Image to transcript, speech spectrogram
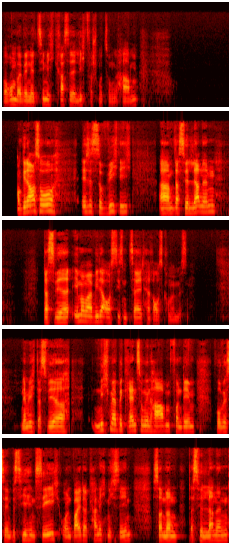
Warum? Weil wir eine ziemlich krasse Lichtverschmutzung haben. Und genauso ist es so wichtig, ähm, dass wir lernen, dass wir immer mal wieder aus diesem Zelt herauskommen müssen. Nämlich, dass wir nicht mehr Begrenzungen haben von dem, wo wir sehen, bis hierhin sehe ich und weiter kann ich nicht sehen, sondern dass wir lernen,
